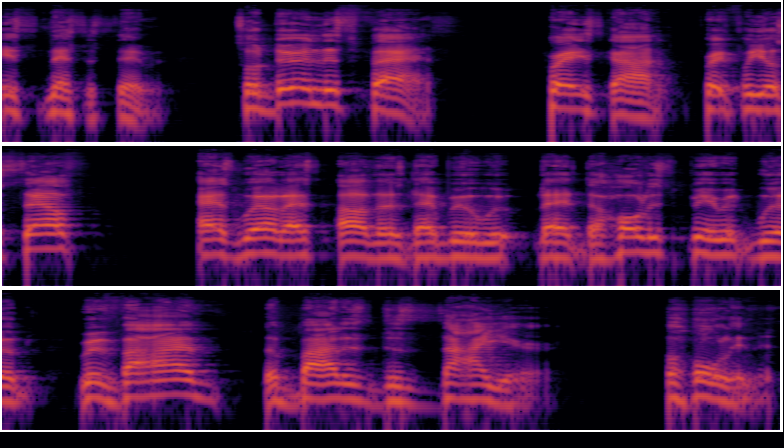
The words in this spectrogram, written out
it's necessary. So during this fast, praise God, pray for yourself as well as others that will that the Holy Spirit will revive the body's desire for holiness.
